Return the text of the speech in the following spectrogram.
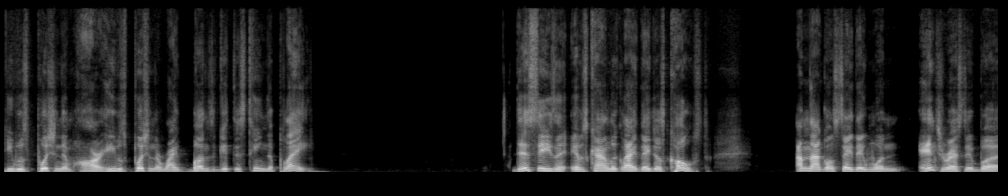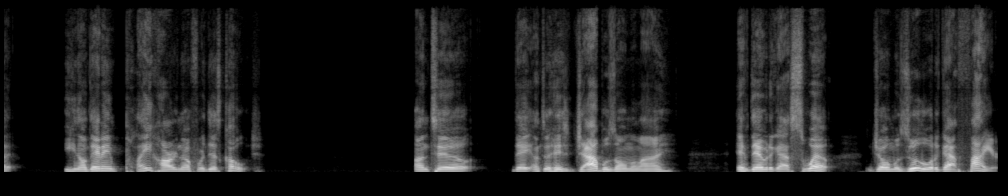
He was pushing them hard. He was pushing the right buttons to get this team to play. This season, it was kind of look like they just coast. I'm not gonna say they weren't interested, but you know, they didn't play hard enough for this coach until they until his job was on the line. If they would have got swept, Joe Mazzulla would have got fired.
